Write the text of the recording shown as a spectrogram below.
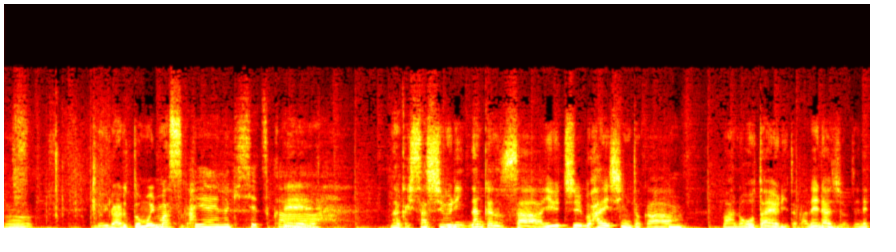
うん。いろいろあると思いますが。出会いの季節か、えーなんか久しぶりなんかさ YouTube 配信とか、まあ、あのお便りとかねラジオでね、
